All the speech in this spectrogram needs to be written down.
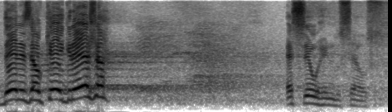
Deles é o que igreja? É seu o reino dos céus.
